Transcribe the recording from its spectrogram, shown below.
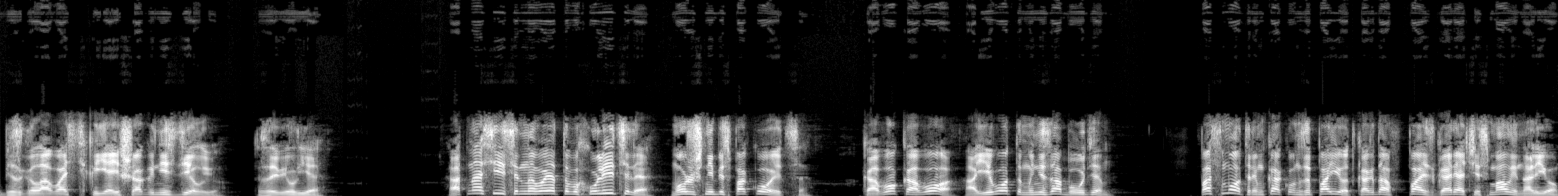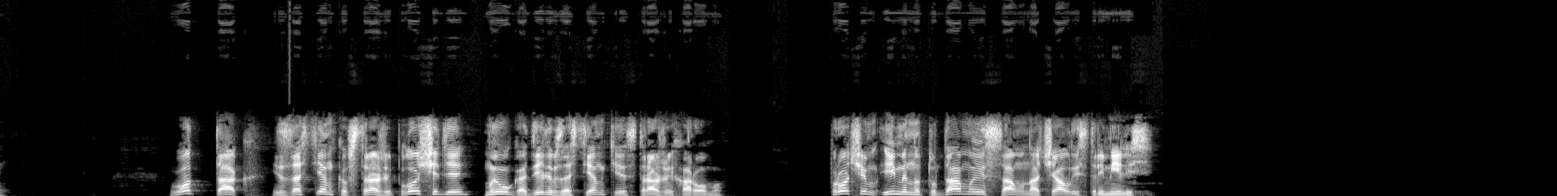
«Без головастика я и шага не сделаю», — заявил я. «Относительно этого хулителя можешь не беспокоиться. Кого-кого, а его-то мы не забудем. Посмотрим, как он запоет, когда в пасть горячей смолы нальем». Вот так, из застенков Стражей площади мы угодили в застенки Стражей хоромов. Впрочем, именно туда мы с самого начала и стремились.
